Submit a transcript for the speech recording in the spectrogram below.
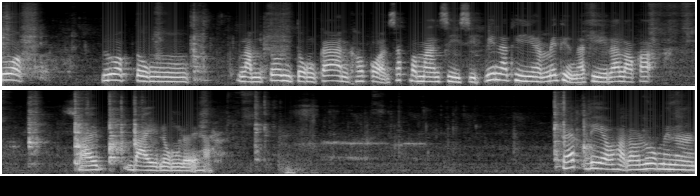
ลวกลวกตรงลำต้นตรงก้านเขาก่อนสักประมาณ 40 วินาทีนะไม่ถึงนาทีแล้วเราก็ใช้ใบลงเลยค่ะแป๊บเดียวค่ะ เราลวกไม่นาน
